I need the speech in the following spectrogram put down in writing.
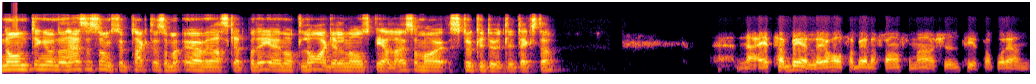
Någonting under den här säsongsupptakten som har överraskat på dig? Är det något lag eller någon spelare som har stuckit ut lite extra? Nej, tabellen. Jag har tabellen framför mig här och tjuvtittar på den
